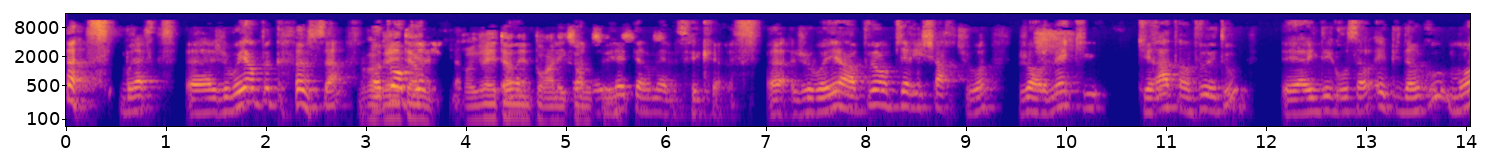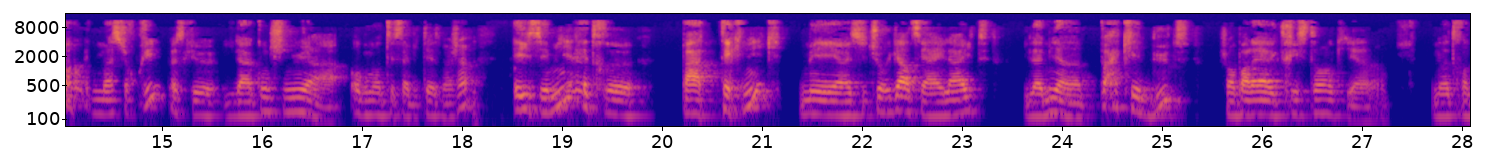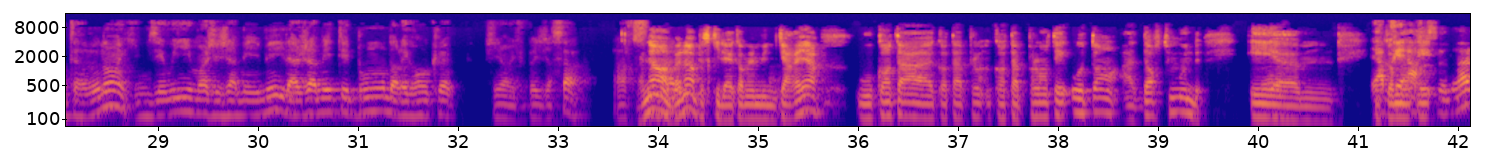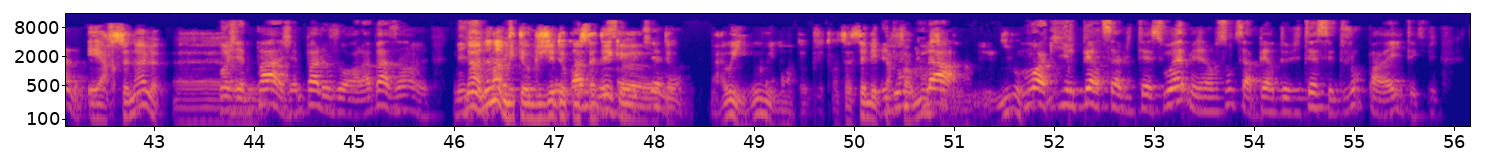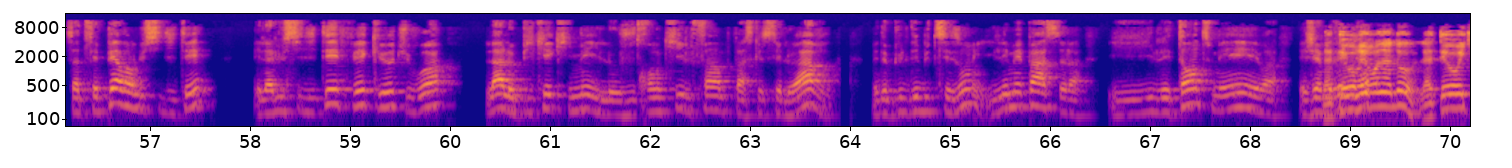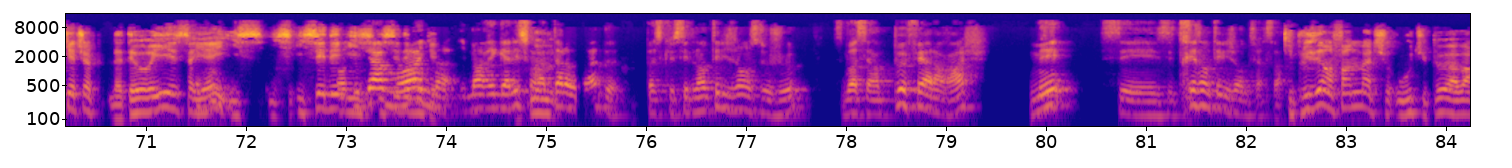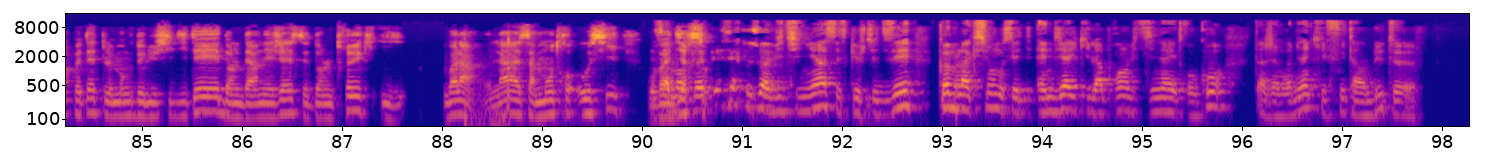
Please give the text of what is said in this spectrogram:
Bref, euh, je le voyais un peu comme ça, un peu Regret en éternel, regret éternel pour Alexandre. Regret éternel, c'est clair. Euh, je le voyais un peu en Pierre Richard, tu vois. Genre le mec qui, qui rate un peu et tout, et avec des gros sabots. Et puis d'un coup, moi, il m'a surpris parce que il a continué à augmenter sa vitesse, machin, et il s'est mis à être euh, pas technique, mais euh, si tu regardes ses highlights, il a mis un paquet de buts. J'en parlais avec Tristan, qui est notre intervenant, et qui me disait, oui, moi j'ai jamais aimé, il a jamais été bon dans les grands clubs. J'ai dit, non, il faut pas dire ça. Non, bah Arsenal, non, parce qu'il a quand même une carrière où quand t'as quand plan- quand t'as planté autant à Dortmund et ouais. euh, Et et après comment et Arsenal, et Arsenal, moi j'aime euh, pas, j'aime pas le joueur à la base, hein, mais non non non, mais t'es obligé de constater que hein. bah oui oui oui non, t'es obligé de constater les performances là, niveau. moi qui perd sa vitesse, ouais, mais j'ai l'impression que sa perte de vitesse c'est toujours pareil. Ça te fait perdre en lucidité, et la lucidité fait que tu vois, là le piqué qu'il met, il le joue tranquille, fin parce que c'est le Havre. Mais depuis le début de saison, il les met pas ceux-là. Il les tente, mais voilà. Et La théorie bien. Ronaldo, la théorie ketchup, la théorie ça y est, il, il, il s'est dé- En il, tout s- cas, il s'est moi, il m'a, régalé sur la talonnade parce que c'est de l'intelligence de jeu. C'est bon, c'est un peu fait à l'arrache, mais c'est, c'est très intelligent de faire ça. qui plus est en fin de match où tu peux avoir peut-être le manque de lucidité dans le dernier geste, dans le truc, il- voilà, là, ça montre aussi, on ça va dire, son- plaisir que ce soit Vitinha, c'est ce que je te disais. Comme l'action où c'est NDI qui la prend, Vitinha est trop court. Putain, j'aimerais bien qu'il foute un but, euh,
